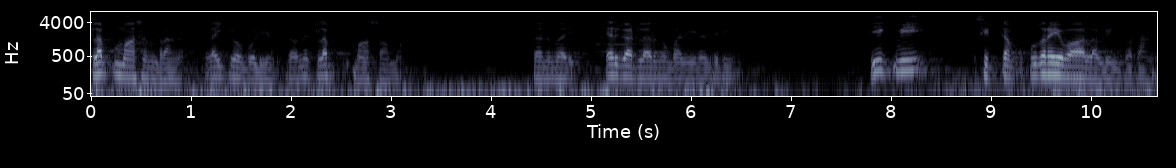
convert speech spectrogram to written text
கிளப் மாசுன்றாங்க லைக்கோபோடியம் இது வந்து கிளப் மாசாமா அந்த மாதிரி ஏற்காட்டில் இருக்கும் பார்த்தீங்கன்னா தெரியும். ஈக்வி சிட்டம் குதிரை வால் அப்படின்னு சொல்கிறாங்க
